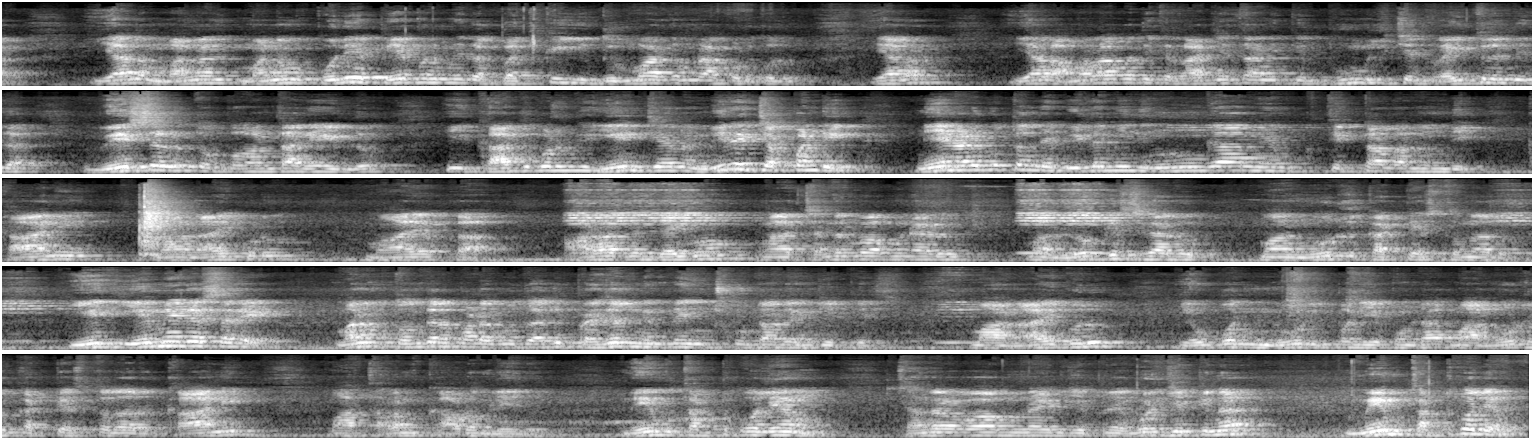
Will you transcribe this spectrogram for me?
ఇవాళ మన మనం కొనే పేపర్ మీద బతికి ఈ దుర్మార్గం నా కొడుకులు. ఇవాళ ఇవాళ అమరావతికి రాజధానికి భూములు ఇచ్చిన రైతుల మీద వేసలతో అంటారు వీళ్ళు. ఈ కాదు కొడుకు ఏం చేయాలో మీరే చెప్పండి. నేను అడుగుతున్న వీళ్ళ మీద ఇంకా మేము తిట్టాలని ఉంది కానీ మా నాయకుడు మా యొక్క ఆరాధ్య దైవం మా చంద్రబాబు నాయుడు మా లోకేష్ గారు మా నోర్లు కట్టేస్తున్నారు. ఏది ఏమైనా సరే మనం తొందరపడకూడదు అది ప్రజలు నిర్ణయించుకుంటారు అని చెప్పేసి. మా నాయకులు ఎవరిని నోరు ఇప్పనీయకుండా మా నోర్లు కట్టేస్తున్నారు కానీ మా తరం కావడం లేదు. మేము తట్టుకోలేము. చంద్రబాబు నాయుడు చెప్పిన ఎవరు చెప్పినా మేము తట్టుకోలేము.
